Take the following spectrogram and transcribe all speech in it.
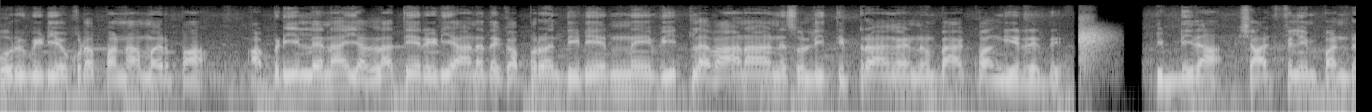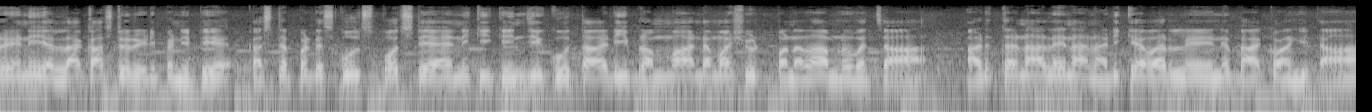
ஒரு வீடியோ கூட பண்ணாமல் இருப்பான். அப்படி இல்லைன்னா எல்லாத்தையும் ரெடி ஆனதுக்கப்புறம் திடீர்னு வீட்டில் வேணான்னு சொல்லி திட்டுறாங்கன்னு பேக் வாங்கிடுறது. இப்படி தான் ஷார்ட் ஃபிலிம் பண்ணுறேன்னு எல்லா காஸ்ட்டும் ரெடி பண்ணிவிட்டு கஷ்டப்பட்டு ஸ்கூல் ஸ்போர்ட்ஸ் டே அன்னைக்கு கெஞ்சி கூத்தாடி பிரம்மாண்டமாக ஷூட் பண்ணலாம்னு வச்சா அடுத்த நாளே நான் நடிக்க வரலன்னு பேக் வாங்கிட்டான்.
